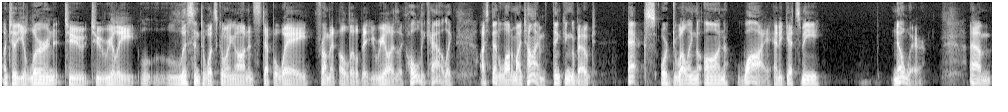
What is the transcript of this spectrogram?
until you learn to to really l- listen to what's going on and step away from it a little bit. You realize like holy cow like i spend a lot of my time thinking about x or dwelling on y and it gets me nowhere. Um,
